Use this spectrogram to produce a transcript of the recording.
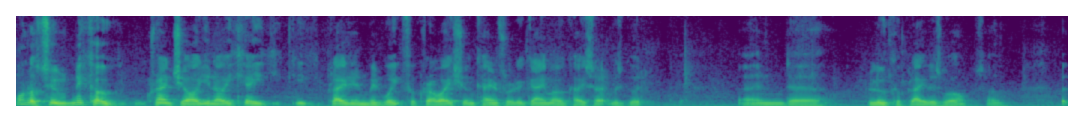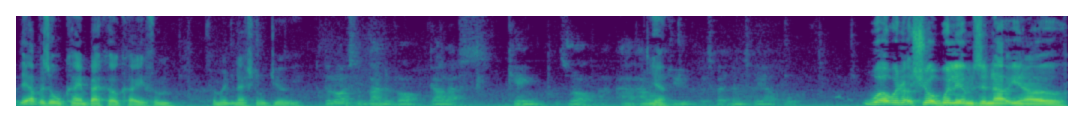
one or two, Niko Kranjčar, you know, he, he, he played in midweek for Croatia and came through the game okay, so that was good. And uh, Luka played as well. So, but the others all came back okay from, from international duty. The likes of Van der Vaart, Gallas, King as well. How, how long do you expect them to be out for? Well, we're not sure. Williams in you know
